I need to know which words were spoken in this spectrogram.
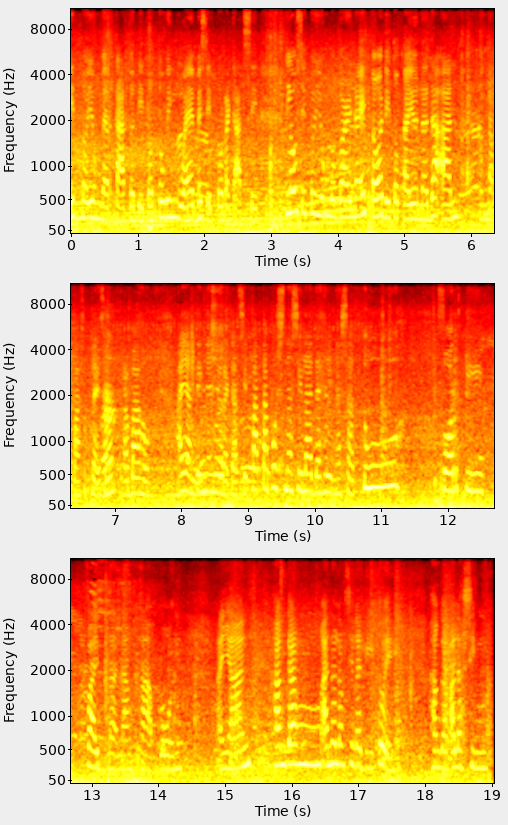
Ito yung merkato dito. Tuwing Webes ito ragazzi. Close ito yung lugar na ito. Dito tayo nadaan pag napasok tayo sa trabaho. Ayan, tingnan nyo ragazzi. Patapos na sila dahil nasa 2.45 na ng hapon. Ayan, hanggang ano lang sila dito eh. Hanggang alas 5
